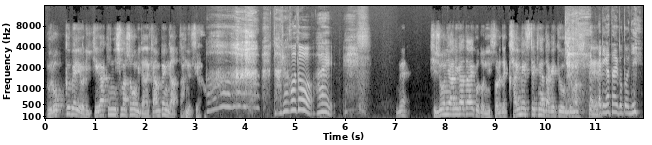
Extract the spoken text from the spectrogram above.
ブロック塀より生垣にしましょうみたいなキャンペーンがあったんですよ。ああ、なるほど。はい。ね。非常にありがたいことに、それで壊滅的な打撃を受けまして。ありがたいことに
